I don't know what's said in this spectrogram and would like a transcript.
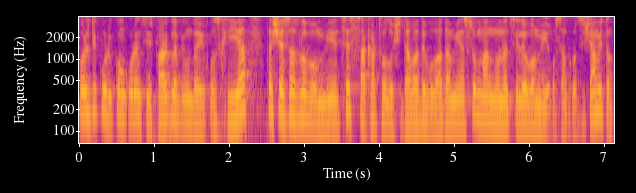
პოლიტიკური კონკურენციის ფარგლები უნდა იყოს ღია და შესაძლებლობა მიეცეს საქართველოსი დაბადებულ ადამიანს, რომ მან მონაწილეობა მიიღოს ამ პროცესში. ამით ამიტომ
